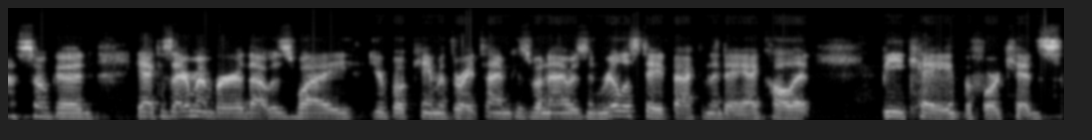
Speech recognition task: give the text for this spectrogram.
That's so good. Yeah, because I remember that was why your book came at the right time. Because when I was in real estate back in the day, I call it BK before kids.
